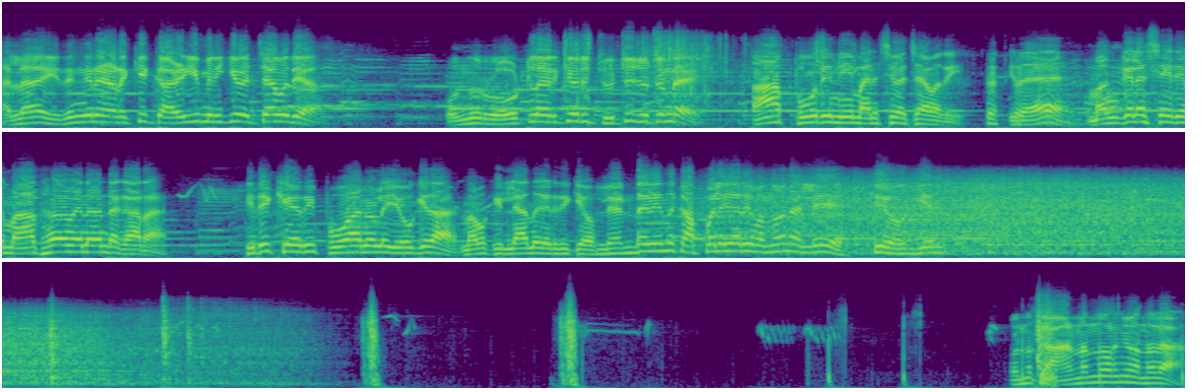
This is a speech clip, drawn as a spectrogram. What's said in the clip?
അല്ല ഇതിങ്ങനെ ഇടയ്ക്ക് കഴുകി മിനിക്ക് വെച്ചാ മതിയാ. ഒന്ന് റോട്ടിലിറക്കി ഒരു ചുറ്റു ചുറ്റണ്ടേ? ആ പൂതി നീ മനസ്സിൽ വെച്ചാ മതി. ഇത് മംഗലശ്ശേരി മാധവമേനോന്റെ കാറാ. ഇത് കയറി പോവാനുള്ള യോഗ്യത നമുക്കില്ലാന്ന് കരുതിക്കോ? ലണ്ടനിൽ നിന്ന് കപ്പൽ കയറി വന്നവനല്ലേ? യോഗ്യൻ. ഒന്ന് കാണണം എന്ന് പറഞ്ഞു വന്നതാ.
